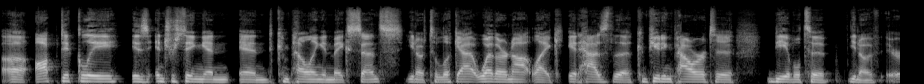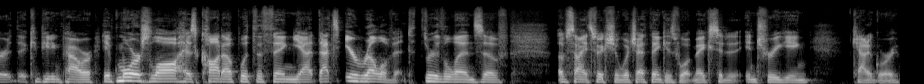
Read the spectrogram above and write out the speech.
uh, optically is interesting and and compelling and makes sense you know to look at whether or not like it has the computing power to be able to you know or the computing power if moore's law has caught up with the thing yet that's irrelevant through the lens of of science fiction which i think is what makes it an intriguing category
